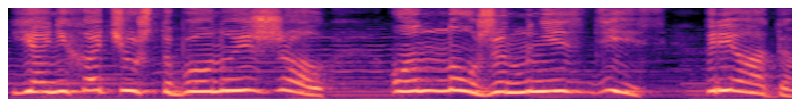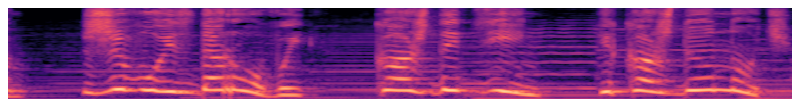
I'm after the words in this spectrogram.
Я не хочу, чтобы он уезжал. Он нужен мне здесь, рядом, живой и здоровый, каждый день и каждую ночь.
